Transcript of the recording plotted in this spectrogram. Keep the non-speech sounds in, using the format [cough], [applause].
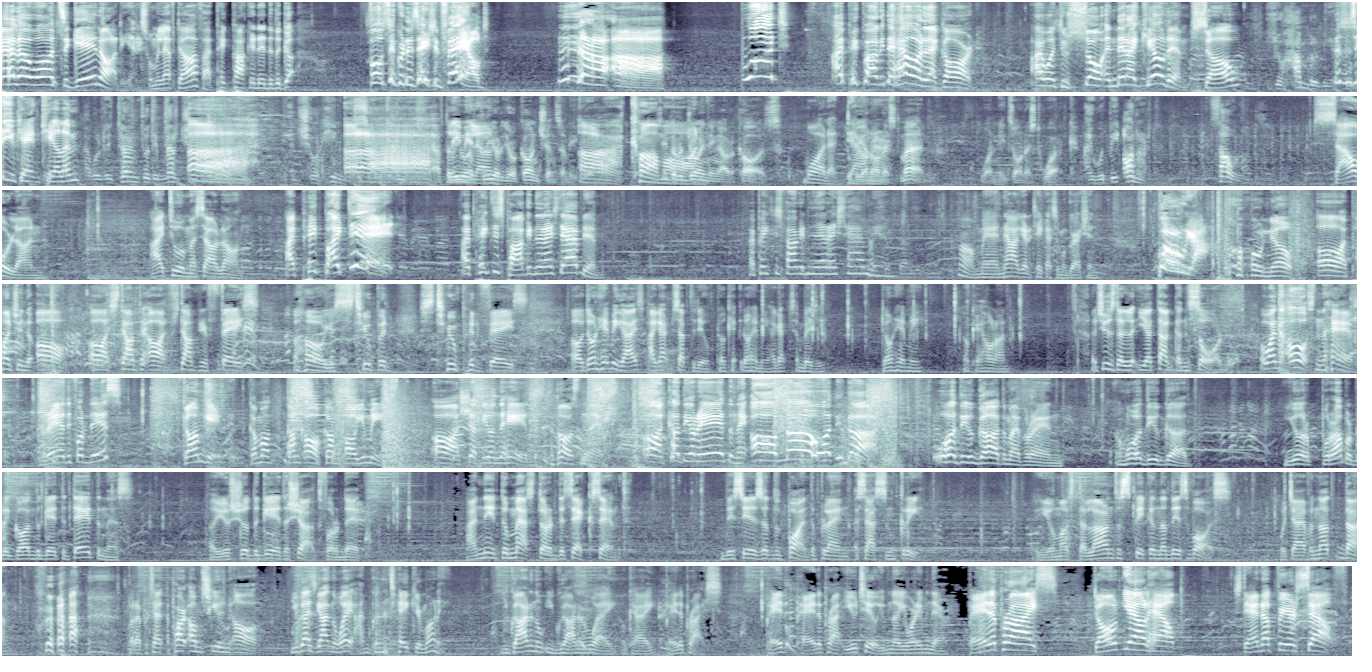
Hello once again, audience. When we left off, I pickpocketed the go- Full synchronization failed? Nah. What? I pickpocketed the hell out of that guard. I went through so, and then I killed him. So? You humble me. Doesn't say you can't kill him. I will return to the merchant Ah. and show him. After Leave you me have alone. cleared your conscience, amigo, Ah, come consider on. joining our cause. What a downer. Be an honest man. One needs honest work. I would be honored. Saulo, Sauron. I too am a Sauron. I picked. I did. I picked his pocket and then I stabbed him. I picked his pocket and then I stabbed him. Oh man, now I gotta take out some aggression. Booyah! [laughs] Oh no! Oh, I punched you in the. Oh, oh, I stomped it. Oh, I stomped in your face. Oh, your stupid, stupid face. Oh, don't hit me, guys. I got stuff to do. Don't don't hit me. I got. I'm busy. Don't hit me. Okay, hold on. Let's use the Yatagan sword. Oh, why not? Oh, snap. Ready for this? Come get it. Come on. Come. Oh, come. Oh, you mean. Oh, I shot you in the head. [laughs] Oh, snap. Oh, I cut your head Oh, no. What you got? What do you got, my friend? What do you got? You're probably going to get the tetanus. Uh, You should get a shot for that. I need to master this accent. This is the point of playing Assassin's Creed. You must learn to speak in this voice, which I have not done. [laughs] but I pretend. Part. Um. Excuse me. Oh, you guys got in the way. I'm gonna take your money. You got in the. You got in the way. Okay. Pay the price. Pay the. Pay the price. You too, even though you weren't even there. Pay the price. Don't yell help. Stand up for yourself.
